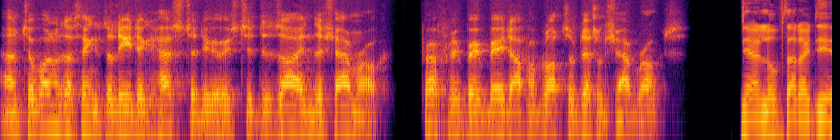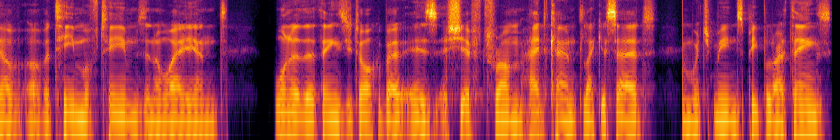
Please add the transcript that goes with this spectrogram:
And so one of the things the leader has to do is to design the shamrock, preferably made up of lots of little shamrocks. Yeah, I love that idea of, of a team of teams in a way. And one of the things you talk about is a shift from headcount, like you said, which means people are things.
